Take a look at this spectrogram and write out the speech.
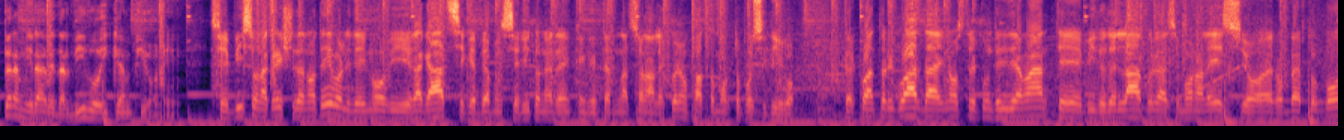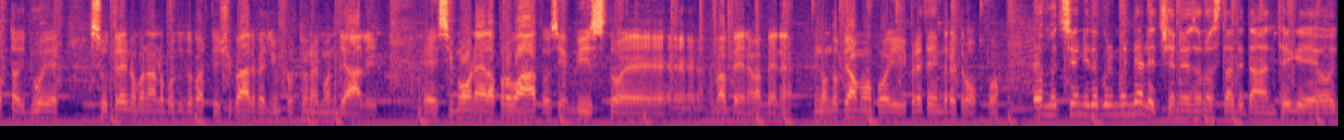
per ammirare dal vivo i campioni si è vista una crescita notevole dei nuovi ragazzi che abbiamo inserito nel ranking internazionale quello è un fatto molto positivo. Per quanto riguarda i nostri punti di diamante, Vito dell'Aquila, Simone Alessio e Roberto Botta, i due su tre non hanno potuto partecipare per gli infortuni ai mondiali. E Simone era provato, si è visto e va bene, va bene, non dobbiamo poi pretendere troppo. Le emozioni dopo il mondiale ce ne sono state tante che ho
